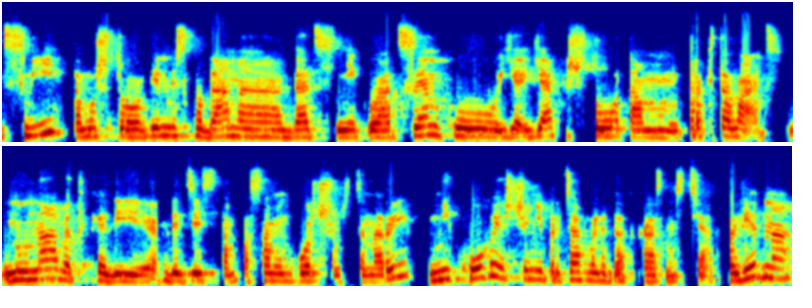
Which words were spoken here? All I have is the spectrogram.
сМ тому что вельмі складана даць нейкую ацэнку як што там трактаваць. Ну нават калі глядзець там по самым горшым сцэнары нікога яшчэ не прыцягвалі да адказнасці. Адпаведна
